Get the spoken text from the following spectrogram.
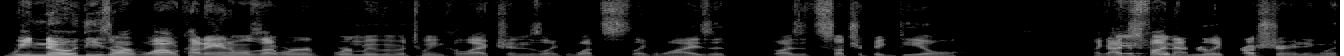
we know these aren't wild caught animals that we're we're moving between collections. Like what's like why is it why is it such a big deal? Like I just find that really frustrating with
